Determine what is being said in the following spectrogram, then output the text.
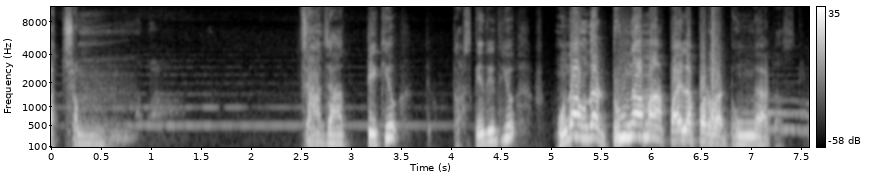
अचम्म। जहाँ जहाँ टेक्यो त्यो टस्किँदै थियो हुँदा हुँदा ढुङ्गामा पाइला पर्दा ढुङ्गा टस्क्यो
